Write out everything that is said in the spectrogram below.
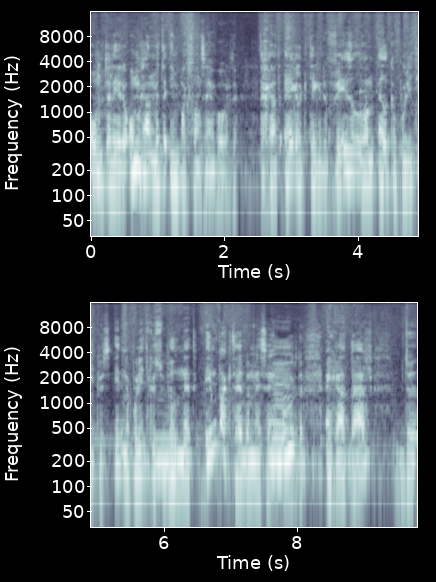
om te leren omgaan met de impact van zijn woorden. Dat gaat eigenlijk tegen de vezel van elke politicus in. Een politicus wil net impact hebben met zijn woorden en gaat daar de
